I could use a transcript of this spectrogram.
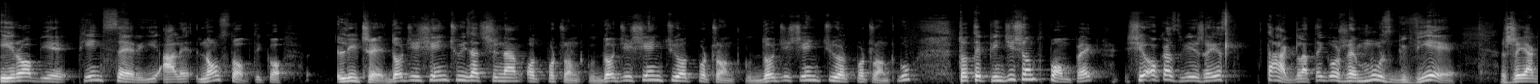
i robię 5 serii, ale non-stop, tylko liczę do 10 i zaczynam od początku, do 10 od początku, do 10 od początku, to te 50 pompek się okazuje, że jest tak, dlatego że mózg wie, że jak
